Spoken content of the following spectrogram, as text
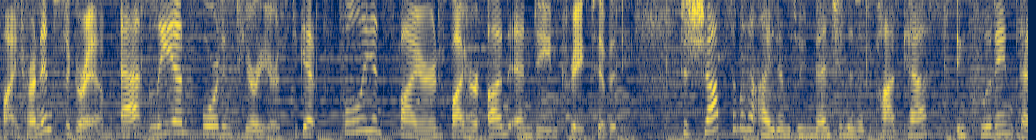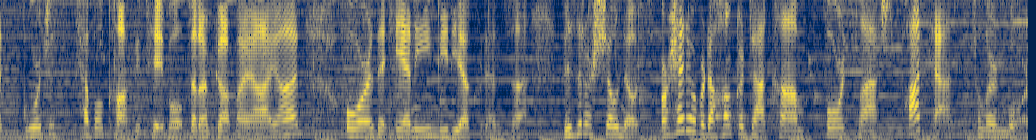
find her on Instagram at Leanne Ford Interiors to get fully inspired by her unending creativity. To shop some of the items we mentioned in this podcast, including that gorgeous pebble coffee table that I've got my eye on, or the Annie Media Credenza, visit our show notes or head over to hunker.com forward slash podcast to learn more.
